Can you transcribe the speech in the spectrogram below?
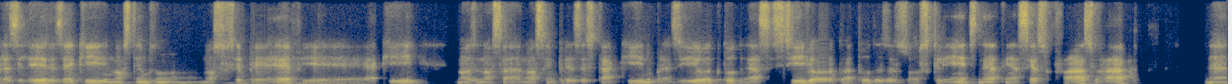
brasileiras é que nós temos um nosso CPF é aqui, nós nossa nossa empresa está aqui no Brasil, é, é acessível a, a todos os, os, clientes, né? Tem acesso fácil, rápido, né?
